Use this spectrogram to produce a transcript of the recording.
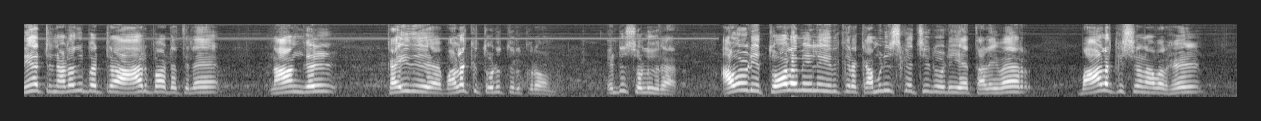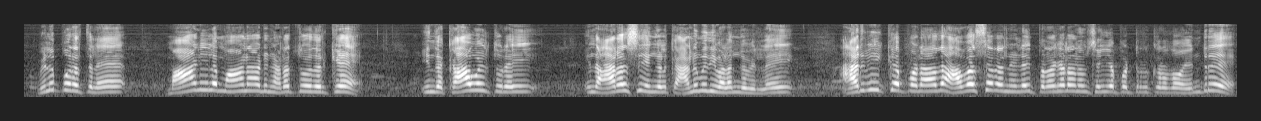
நேற்று நடைபெற்ற ஆர்ப்பாட்டத்தில் நாங்கள் கைது வழக்கு தொடுத்திருக்கிறோம் என்று சொல்லுகிறார். அவருடைய தோழமையில் இருக்கிற கம்யூனிஸ்ட் கட்சியினுடைய தலைவர் பாலகிருஷ்ணன் அவர்கள் விழுப்புரத்தில் மாநில மாநாடு நடத்துவதற்கே இந்த காவல்துறை இந்த அரசு எங்களுக்கு அனுமதி வழங்கவில்லை. அறிவிக்கப்படாத அவசர நிலை பிரகடனம் செய்யப்பட்டிருக்கிறதோ என்று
